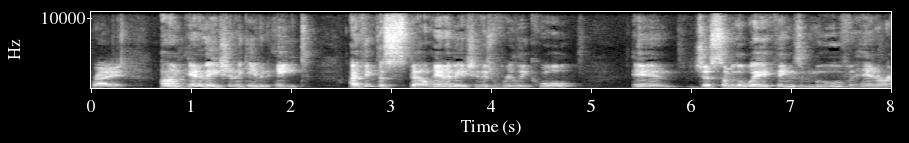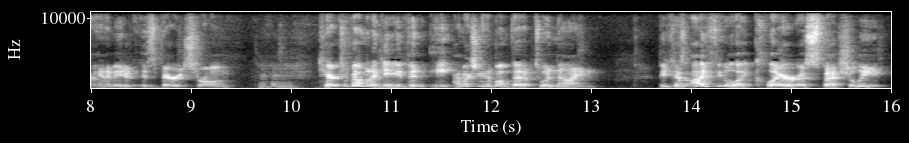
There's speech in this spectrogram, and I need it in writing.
right. Um, animation, I gave an eight. I think the spell animation is really cool, and just some of the way things move and are animated is very strong. Mm-hmm. Character development, I gave an eight. I'm actually going to bump that up to a nine. Because I feel like Claire, especially,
